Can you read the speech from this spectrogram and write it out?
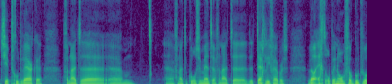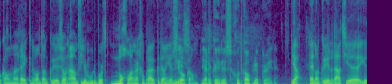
chips goed werken, vanuit de, ehm, eh, vanuit de consumenten en vanuit eh, de techliefhebbers wel echt op enorm veel goodwill kan eh, rekenen. Want dan kun je zo'n AM4 moederbord nog langer gebruiken dan je nu al kan. Ja, dan kun je dus goedkoper upgraden. Ja, en dan kun je inderdaad je, je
